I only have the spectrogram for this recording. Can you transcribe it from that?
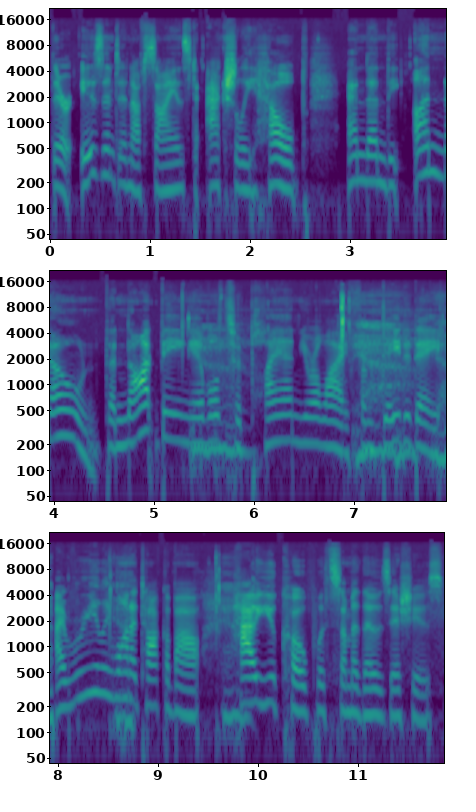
There isn't enough science to actually help and then the unknown, the not being able to plan your life from day to day. I really want to talk about how you cope with some of those issues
